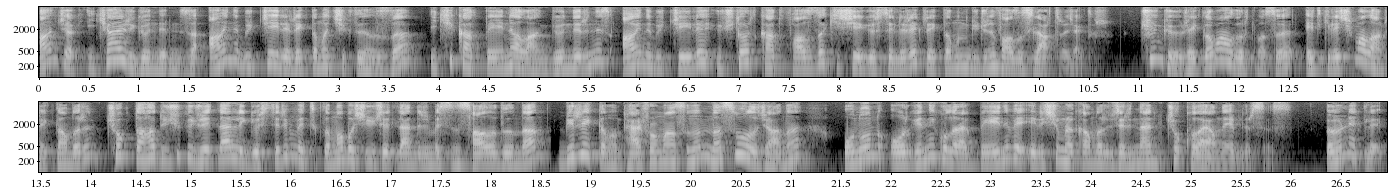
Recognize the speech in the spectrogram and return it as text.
Ancak iki ayrı gönderinize aynı bütçeyle reklama çıktığınızda iki kat beğeni alan gönderiniz aynı bütçeyle 3-4 kat fazla kişiye gösterilerek reklamın gücünü fazlasıyla artıracaktır. Çünkü reklam algoritması etkileşim alan reklamların çok daha düşük ücretlerle gösterim ve tıklama başı ücretlendirilmesini sağladığından bir reklamın performansının nasıl olacağını onun organik olarak beğeni ve erişim rakamları üzerinden çok kolay anlayabilirsiniz. Örnekle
